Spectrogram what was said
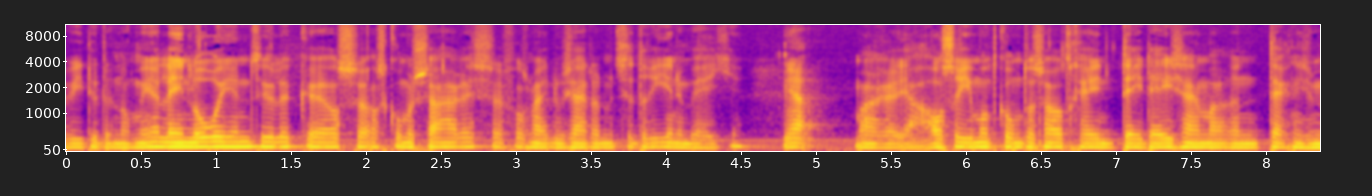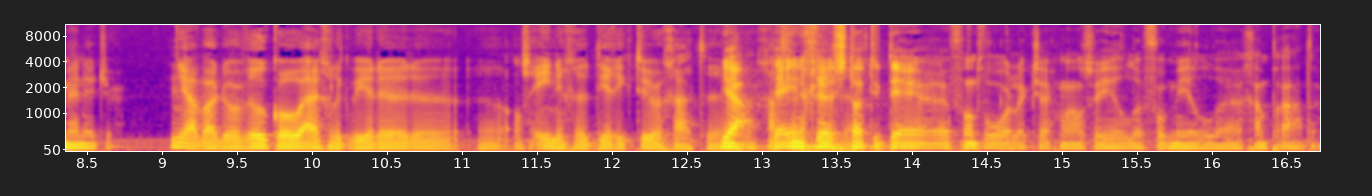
wie doet er nog meer? Leen Looyen natuurlijk als, als commissaris. Volgens mij doen zij dat met z'n drieën een beetje. Ja. Maar ja, als er iemand komt, dan zal het geen TD zijn, maar een technisch manager. Ja, waardoor Wilco eigenlijk weer de, de, eh, als enige directeur gaat uh, ja, gaat de enige fungeren. statutair eh, verantwoordelijk, zeg maar, als we heel formeel eh, gaan praten.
